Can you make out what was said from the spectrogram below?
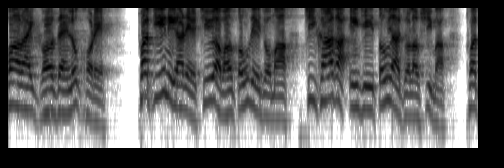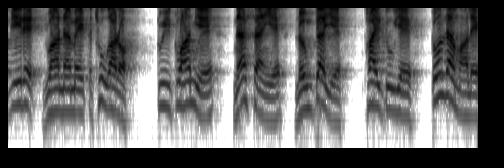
quality gozen လို့ခေါ်တယ်ထွက်ပြေးနေရတဲ့ချေးရွာပေါင်း30ကျော်မှာကြီခါကအင်ဂျီ300ကျော်လောက်ရှိမှာထွက်ပြေးတဲ့ရွာနာမည်တချို့ကတော့တွီတွားမြဲနတ်ဆန်ရဲလုံတက်ရဲဖိုက်တူရဲတွန်းဆန်မှာလဲ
